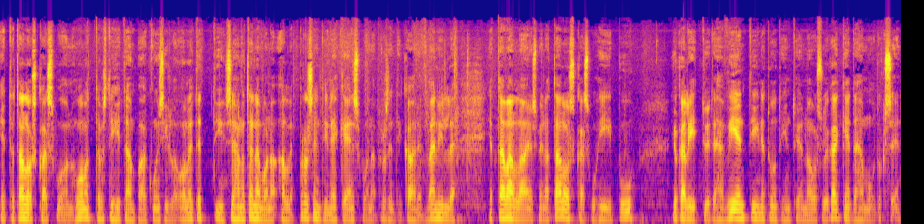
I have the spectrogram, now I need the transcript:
että talouskasvu on huomattavasti hitaampaa kuin silloin oletettiin. Sehän on tänä vuonna alle prosentin, ehkä ensi vuonna prosentin kahden välillä. Ja tavallaan, jos meillä talouskasvu hiipuu, joka liittyy tähän vientiin ja tuontihintojen nousuun ja kaikkeen tähän muutokseen,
